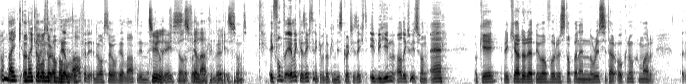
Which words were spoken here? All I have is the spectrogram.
omdat ik, Dat, omdat ik dat al was toch genoeg al veel later, dat was toch al veel later in, de race. dat was veel later in de race, is, want ik vond eerlijk gezegd, en ik heb het ook in Discord gezegd, in het begin had ik zoiets van, eh, oké, Ricciardo rijdt nu wel voor Verstappen en Norris zit daar ook nog, maar eh,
